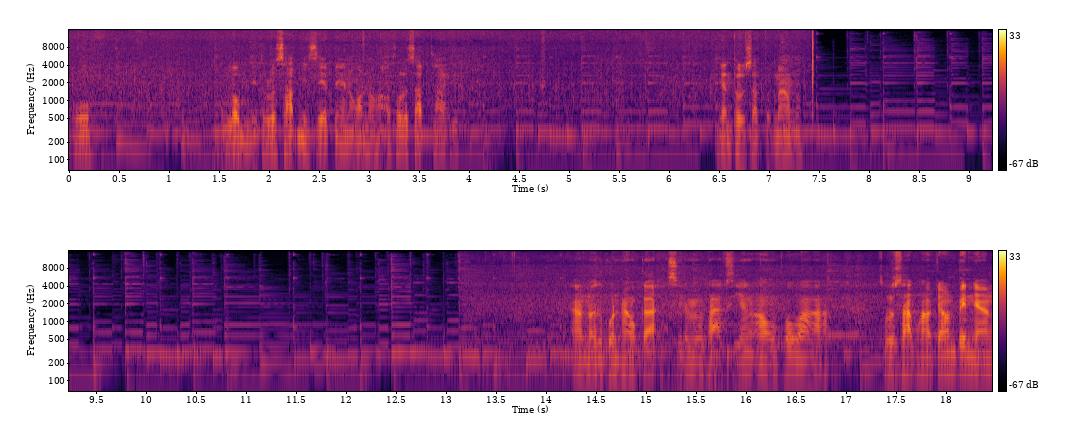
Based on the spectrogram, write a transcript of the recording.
โอ้ลมนี่โทรศัพท์มีเซฟแน่นอนเนาะเอาโทรศัพท์ถ่ายยันโทรศัพท์ตกน้ำเนาะ เอาเนาะทุกคนเฮากะสิได้มาพากเสียงเอา เพราะว่าโทรศัพท์เฮาเจ้ามันเป็นอย่าง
